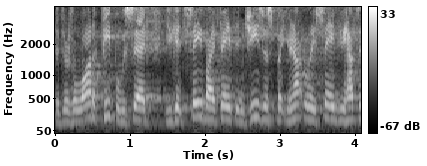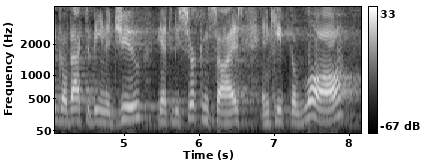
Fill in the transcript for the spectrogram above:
that there's a lot of people who said you get saved by faith in Jesus, but you're not really saved. You have to go back to being a Jew, you have to be circumcised and keep the law.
